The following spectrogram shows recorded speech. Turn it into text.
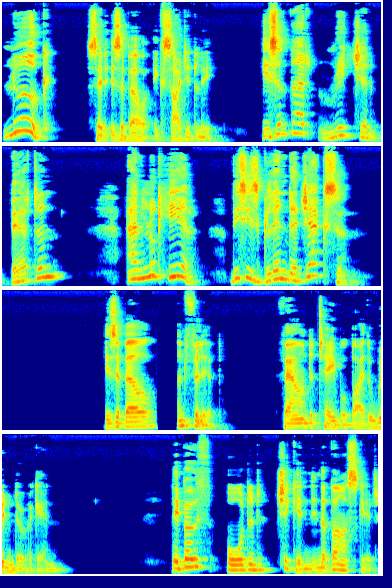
Look, said Isabel excitedly. Isn't that Richard Burton? And look here, this is Glenda Jackson. Isabel and Philip found a table by the window again. They both ordered chicken in the basket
